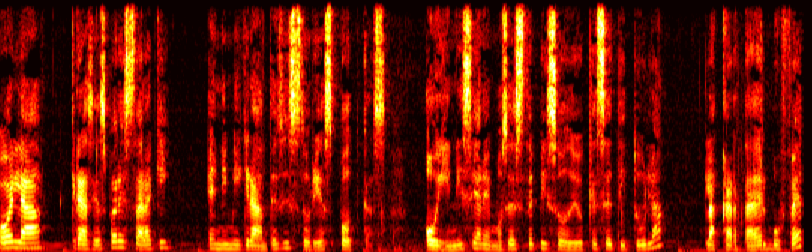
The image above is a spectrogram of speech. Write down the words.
Hola, gracias por estar aquí en Inmigrantes Historias Podcast. Hoy iniciaremos este episodio que se titula La Carta del Buffet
